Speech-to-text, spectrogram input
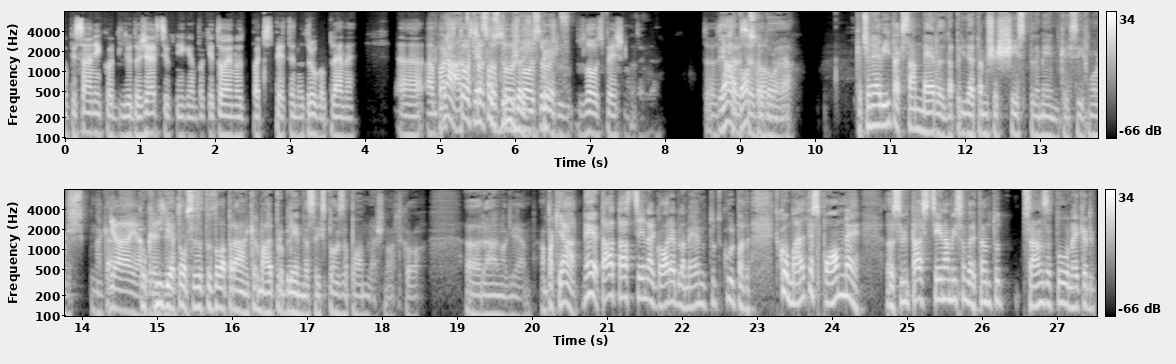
opisani kot ljudožerci v knjigi, ampak je to eno pač spet eno drugo pleme. Uh, ampak Ja, ja, to so, so to so zelo, združili, zelo uspešno. tako. To, je- Ja, to je dobro, do. Ja. Ker če ne bi tako sam medel, da pride tam še šest plemen, ki si jih moraš nakazati. Ja, ja, je veze. to, se zato zelo pravim, ker mal problem, da se jih sploh zapomniš. No, tako, uh, realno gledam. Ampak ja, ne, ta, ta scena gore je bila meni tudi kul. Cool, tako malo te spomne, uh, se mi ta scena, mislim, da je tam tudi. Sam zato, ne, ker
